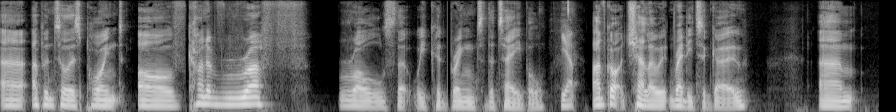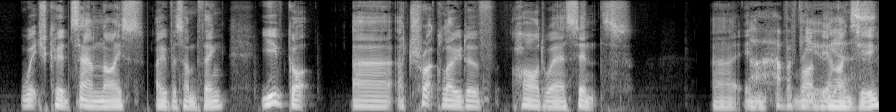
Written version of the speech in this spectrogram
uh, up until this point of kind of rough roles that we could bring to the table. Yep. I've got a cello ready to go, um, which could sound nice over something. You've got uh, a truckload of hardware synths uh, in, a right behind yes. you.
